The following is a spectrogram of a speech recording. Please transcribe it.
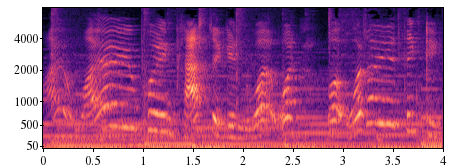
Why, why are you putting plastic in? What, what, what, what are you thinking?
